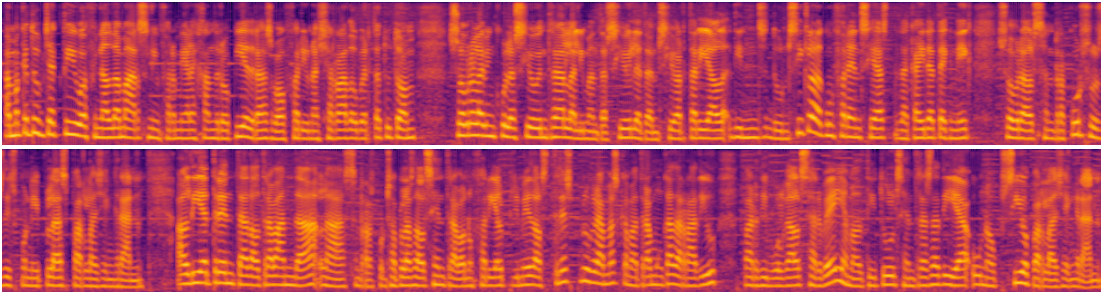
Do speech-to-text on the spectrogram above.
Amb aquest objectiu, a final de març, l'infermer Alejandro Piedras va oferir una xerrada oberta a tothom sobre la vinculació entre l'alimentació i l'atenció arterial dins d'un cicle de conferències de caire tècnic sobre els recursos disponibles per la gent gran. El dia 30, d'altra banda, les responsables del centre van oferir el primer dels tres programes que emetrà Montcada Ràdio per divulgar el servei amb el títol Centres de dia, una opció per la gent gran.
